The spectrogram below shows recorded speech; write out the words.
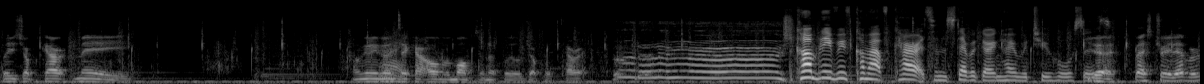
Please drop a carrot for me. I'm gonna go and take out all the mobs and hopefully they'll drop a carrot. I can't believe we've come out for carrots and instead we're going home with two horses. Yeah, best trade ever.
